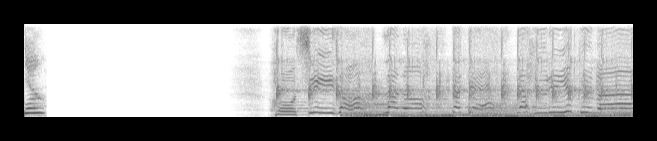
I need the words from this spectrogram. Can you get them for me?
にゃん。星空のかけら降りゆく前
